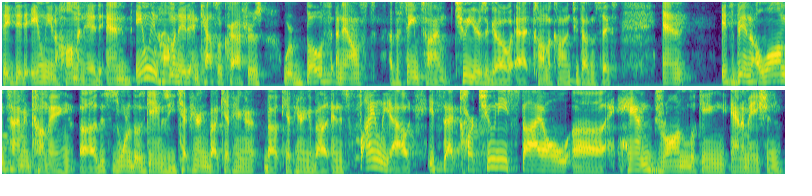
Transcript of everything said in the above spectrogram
They did Alien Hominid, and Alien Hominid and Castle Crashers were both announced at the same time two years ago at Comic Con 2006, and it's been a long time in coming. Uh, this is one of those games you kept hearing about, kept hearing about, kept hearing about, and it's finally out. It's that cartoony style, uh, hand drawn looking animation.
